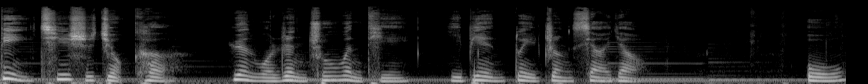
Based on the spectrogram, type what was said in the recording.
第七十九课：愿我认出问题，以便对症下药。五，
